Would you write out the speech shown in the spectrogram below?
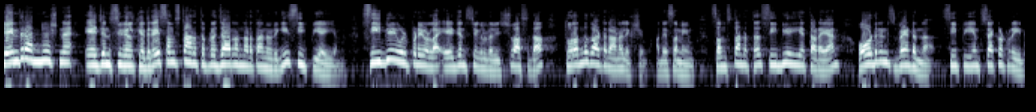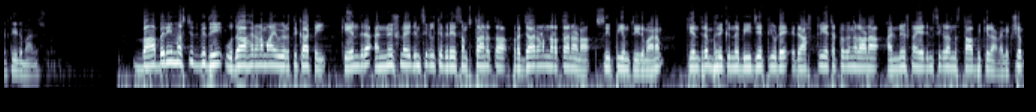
കേന്ദ്ര അന്വേഷണ ഏജൻസികൾക്കെതിരെ സംസ്ഥാനത്ത് പ്രചാരണം നടത്താനൊരുങ്ങി C P I M. C B I ഉൾപ്പെടെയുള്ള ഏജൻസികളുടെ വിശ്വാസ്യത തുറന്നുകാട്ടലാണ് ലക്ഷ്യം. അതേസമയം സംസ്ഥാനത്ത് സി ബി ഐയെ തടയാൻ ഓർഡിനൻസ് വേണ്ടെന്ന് സി പി എം സെക്രട്ടേറിയറ്റ് തീരുമാനിച്ചു. ബാബരി മസ്ജിദ് വിധി ഉദാഹരണമായി ഉയർത്തിക്കാട്ടി കേന്ദ്ര അന്വേഷണ ഏജൻസികൾക്കെതിരെ സംസ്ഥാനത്ത് പ്രചാരണം നടത്താനാണ് സി പി എം തീരുമാനം. കേന്ദ്രം ഭരിക്കുന്ന ബി ജെ പിയുടെ രാഷ്ട്രീയ ചട്ടുകങ്ങളാണ് അന്വേഷണ ഏജൻസികളെന്ന് സ്ഥാപിക്കലാണ് ലക്ഷ്യം.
